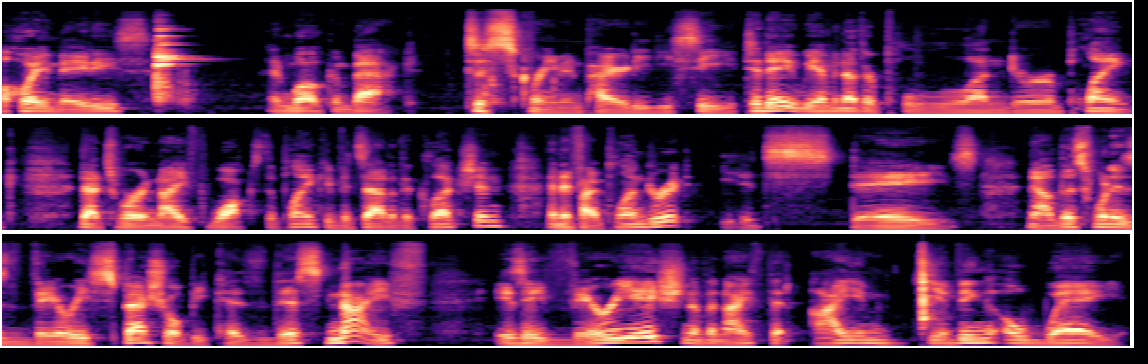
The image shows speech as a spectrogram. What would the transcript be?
Ahoy mateys, and welcome back to Screamin' Pirate EDC. Today we have another plunder plank. That's where a knife walks the plank if it's out of the collection, and if I plunder it, it stays. Now this one is very special because this knife is a variation of a knife that I am giving away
